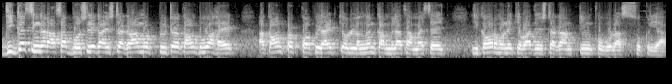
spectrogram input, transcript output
दिग्गज सिंगर आशा भोसले का इंस्टाग्राम और ट्विटर अकाउंट हुआ हैक अकाउंट पर कॉपीराइट के उल्लंघन का मिला था मैसेज। रिकवर होने के बाद इंस्टाग्राम टीम को बोला शुक्रिया।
